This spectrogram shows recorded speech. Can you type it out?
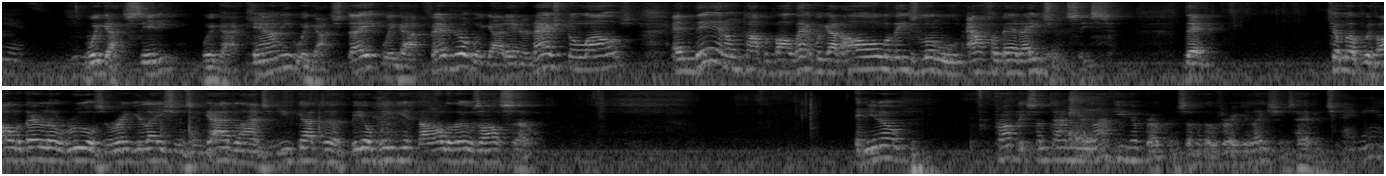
Yes. We got city, we got county, we got state, we got federal, we got international laws. And then on top of all that, we got all of these little alphabet agencies that come up with all of their little rules and regulations and guidelines, and you've got to be obedient to all of those also. And you know, probably sometime in your life you have broken some of those regulations, haven't you? Amen.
